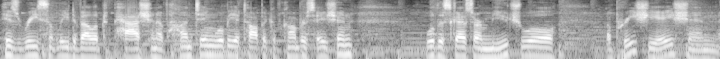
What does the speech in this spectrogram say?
his recently developed passion of hunting will be a topic of conversation. We'll discuss our mutual appreciation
